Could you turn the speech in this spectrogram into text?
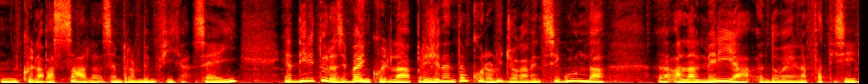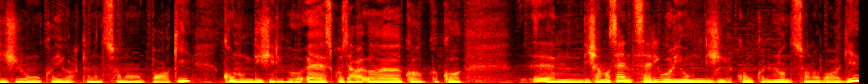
in quella passata, sempre al Benfica, 6 e addirittura se vai in quella precedente ancora lui giocava in seconda eh, all'Almeria dove ne ha fatti 16 comunque di gol che non sono pochi con 11 rigori eh, scusa eh, co, co, ehm, diciamo senza rigori 11 che comunque non sono pochi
